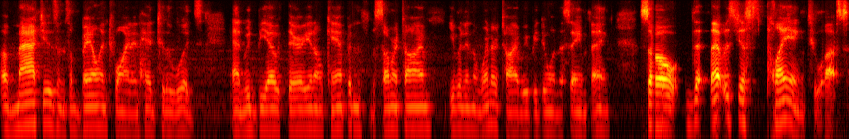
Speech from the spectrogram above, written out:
of matches and some baling twine, and head to the woods. And we'd be out there, you know, camping the summertime, even in the wintertime, we'd be doing the same thing. So th- that was just playing to us.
